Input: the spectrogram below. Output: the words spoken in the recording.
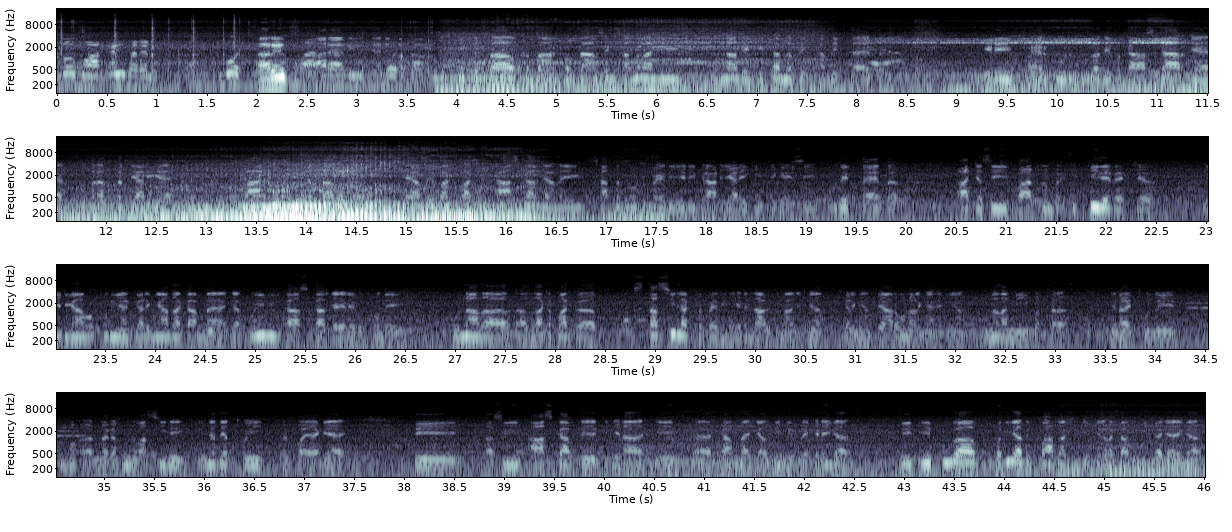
ਬਹੁਤ ਬਹੁਤ ਮੁਬਾਰਕਾਂ ਜੀ ਸਾਰਿਆਂ ਨੂੰ। ਸਾਰੇ ਸਾਰਿਆਂ ਦੀ ਜਿਹੜੇ ਸਪੀਕਰ ਸਾਹਿਬ ਸਰਦਾਰ ਕੁਲਤਾਰ ਸਿੰਘ ਸੰਧਵਾ ਜੀ ਉਹਨਾਂ ਦੇ ਦਿਸ਼ਾ ਨਿਰਦੇਸ਼ਾਂ ਦੇ ਤਹਿਤ ਜਿਹੜੇ ਸ਼ਹਿਰ ਦੇ ਵਿਕਾਸ ਕਾਰਜ ਹੈ ਉਹ ਨਿਰੰਤਰ ਜਾਰੀ ਹੈ ਮਾਨਯੋਗ ਸਪੀਕਰ ਸਾਹਿਬ ਵੱਲੋਂ ਸ਼ਹਿਰ ਦੇ ਵੱਖ-ਵੱਖ ਵਿਕਾਸ ਕਾਰਜਾਂ ਲਈ 7 ਕਰੋੜ ਰੁਪਏ ਦੀ ਜਿਹੜੀ ਗ੍ਰਾਂਟ ਜਾਰੀ ਕੀਤੀ ਗਈ ਸੀ ਉਹਦੇ ਤਹਿਤ ਅੱਜ ਅਸੀਂ ਵਾਰਡ ਨੰਬਰ 21 ਦੇ ਵਿੱਚ ਜਿਹੜੀਆਂ ਉੱਥੋਂ ਦੀਆਂ ਗਲੀਆਂ ਦਾ ਕੰਮ ਹੈ ਜਾਂ ਕੋਈ ਵੀ ਵਿਕਾਸ ਕਾਰਜ ਹੈ ਜਿਹੜੇ ਉੱਥੋਂ ਦੇ ਉਹਨਾਂ ਦਾ ਲਗਭਗ 87 ਲੱਖ ਰੁਪਏ ਦੀ ਜਿਹੜੇ ਲਾਗਤ ਨਾਲ ਜਿਹੜੀਆਂ ਗਲੀਆਂ ਤਿਆਰ ਹੋਣ ਵਾਲੀਆਂ ਹੈਗੀਆਂ, ਉਹਨਾਂ ਦਾ ਨੀਂਹ ਪੱਥਰ ਜਿਹੜਾ ਇੱਥੋਂ ਦੇ ਨਗਰ ਨਿਵਾਸੀ ਨੇ, ਇਹਨਾਂ ਦੇ ਹੱਥੋਂ ਹੀ ਰਖਵਾਇਆ ਗਿਆ ਹੈ। ਤੇ ਅਸੀਂ ਆਸ ਕਰਦੇ ਹਾਂ ਕਿ ਜਿਹੜਾ ਇਹ ਕੰਮ ਹੈ ਜਲਦੀ ਨਿਪਟ ਚੜੇਗਾ ਤੇ ਇਹ ਪੂਰਾ ਵਧੀਆ ਤੇ ਪਾਰਦਰਸ਼ੀ ਤਰੀਕੇ ਨਾਲ ਕੰਮ ਕੀਤਾ ਜਾਏਗਾ।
